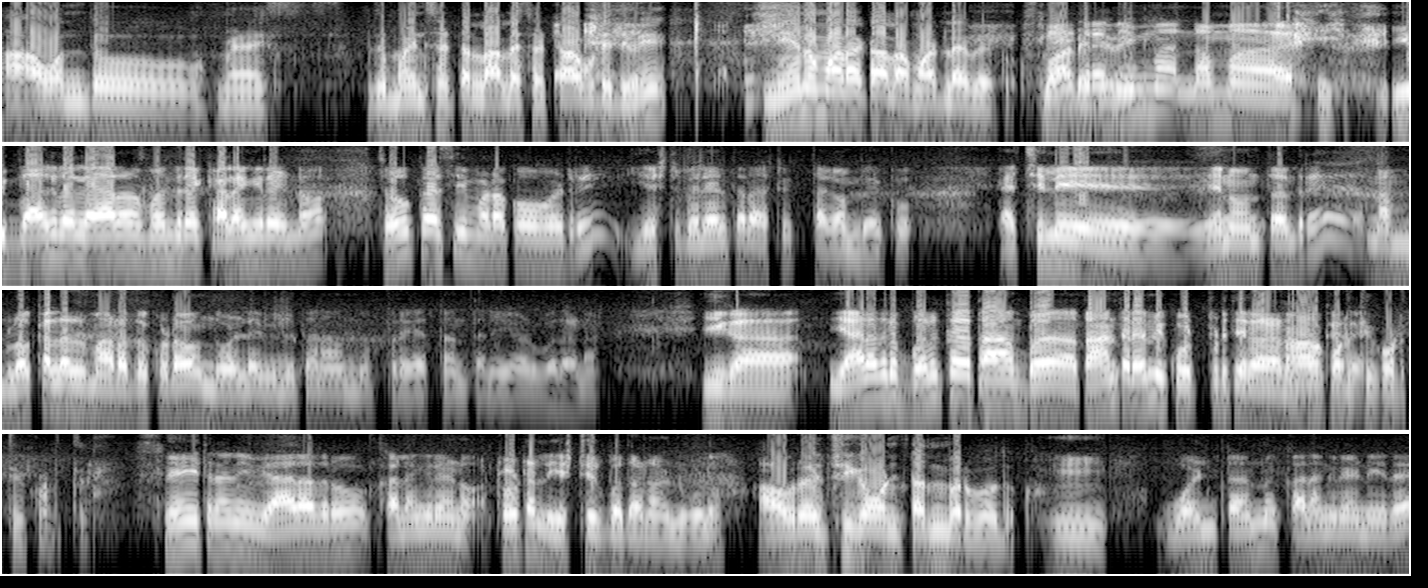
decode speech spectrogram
ಆ ಒಂದು ಮೆ- ಇದು ಮೈಂಡ್ ಸೆಟ್ ಅಲ್ಲಿ ಅಲ್ಲೇ ಸೆಟ್ ಆಗ್ಬಿಟ್ಟಿದೀವಿ. ಏನು ಮಾಡಕ್ಕಾಗಲ್ಲ ಮಾಡ್ಲೇಬೇಕು. ಸ್ನೇಹಿತರೆ, ಮಾಡಿದೀವಿ. ನಿಮ್ಮ ನಮ್ಮ ಈ ಭಾಗದಲ್ಲಿ ಯಾರು ಬಂದ್ರೆ ಕಲಂಗಡಿ ಹಣ್ಣು ಚೌಕಾಸಿ ಮಾಡಕ್ ಹೋಗ್ಬೇಡ್ರಿ. ಎಷ್ಟು ಬೆಲೆ ಹೇಳ್ತಾರೋ ಅಷ್ಟಕ್ಕೆ ತಗೊಬೇಕು. ಆಕ್ಚುಲಿ ಏನು ಅಂತಂದ್ರೆ ನಮ್ಮ ಲೋಕಲ್ ಅಲ್ಲಿ ಮಾರೋದು ಕೂಡ ಒಂದು ಒಳ್ಳೆ ವಿನೂತನ ಒಂದು ಪ್ರಯತ್ನ ಅಂತಾನೆ ಹೇಳ್ಬೋದಣ್ಣ. ಈಗ ಯಾರಾದ್ರೂ ಬಲ್ಕ ತಾಂತಾರೆ ನೀವು ಕೊಟ್ಬಿಡ್ತೀರಾ ಹಾ, ಬೇಕಾದ್ರೆ? ಕೊಡ್ತೀವಿ ಕೊಡ್ತೀವಿ ಕೊಡ್ತೀವಿ. ಸ್ನೇಹಿತರೆ ನೀವು ಯಾರಾದ್ರೂ ಕಲಂಗಡಿ ಹಣ್ಣು ಟೋಟಲ್ ಎಷ್ಟಿರ್ಬೋದಣ್ಣ ಹಣ್ಣುಗಳು? ಅವರೇಜಿಗೆ ಒಂದು ಟನ್ ಬರ್ಬೋದು. ಹ್ಮ್ ಒನ್ ಟನ್ ಕಲಂಗಡಿ ಹಣ್ಣು ಇದೆ.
